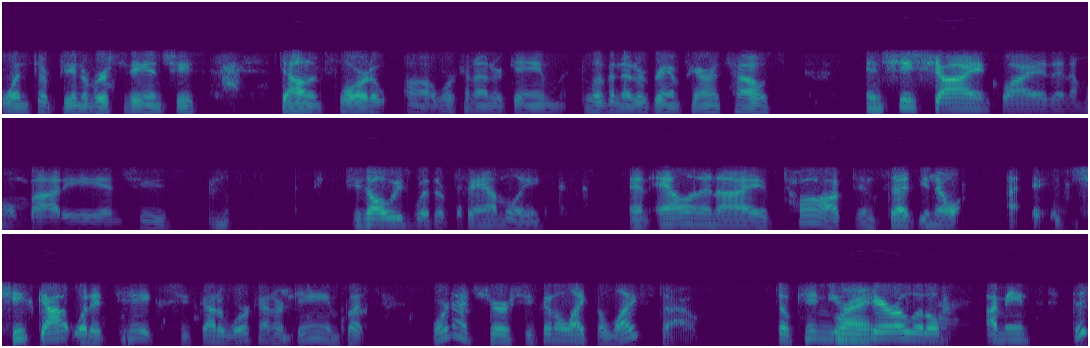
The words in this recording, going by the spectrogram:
Winthrop University, and she's down in Florida uh, working on her game, living at her grandparents' house and she's shy and quiet and a homebody and she's she's always with her family. And Alan and I have talked and said, you know, she's got what it takes. She's got to work on her game, but we're not sure she's going to like the lifestyle. So can you right. share a little? I mean, this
